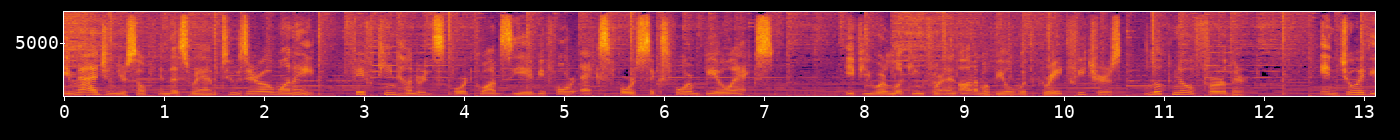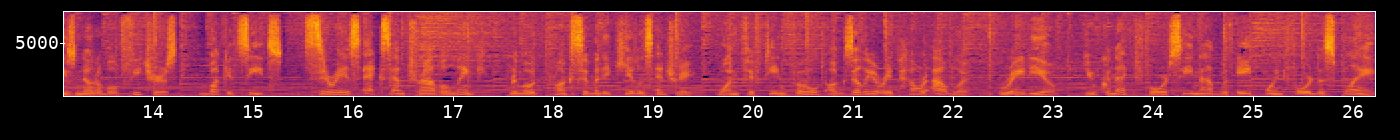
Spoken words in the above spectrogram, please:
Imagine yourself in this Ram 2018 1500 Sport Quad CAB4 X464 BOX. If you are looking for an automobile with great features, look no further. Enjoy these notable features, bucket seats, Sirius XM Travel Link, remote proximity keyless entry, 115-volt auxiliary power outlet, radio, Uconnect 4C nav with 8.4 display,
